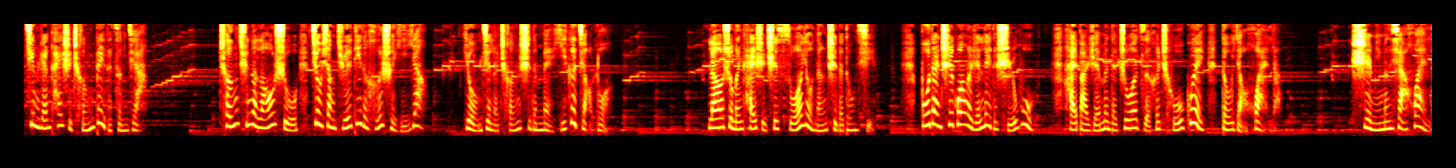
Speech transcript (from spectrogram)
竟然开始成倍的增加，成群的老鼠就像决堤的河水一样，涌进了城市的每一个角落。老鼠们开始吃所有能吃的东西，不但吃光了人类的食物，还把人们的桌子和橱柜都咬坏了。市民们吓坏了，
